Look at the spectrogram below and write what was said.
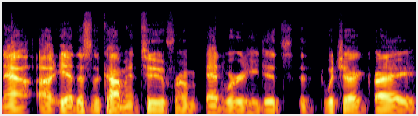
Now, uh, yeah, this is a comment too from Edward. He did, uh, which I, I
